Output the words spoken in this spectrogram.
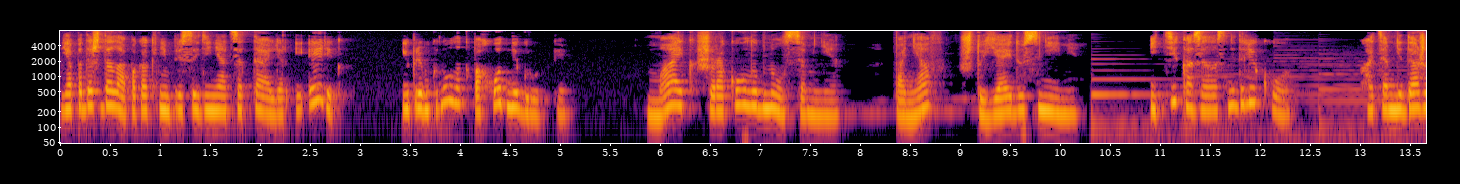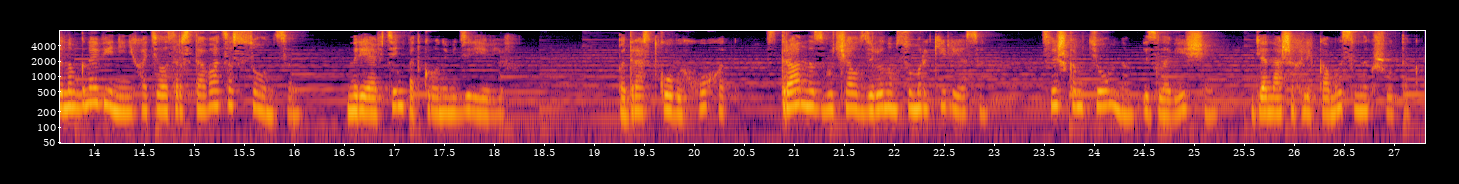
Я подождала, пока к ним присоединятся Тайлер и Эрик, и примкнула к походной группе. Майк широко улыбнулся мне, поняв, что я иду с ними. Идти казалось недалеко, хотя мне даже на мгновение не хотелось расставаться с солнцем, ныряя в тень под кронами деревьев. Подростковый хохот странно звучал в зеленом сумраке леса, слишком темным и зловещим для наших легкомысленных шуток.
